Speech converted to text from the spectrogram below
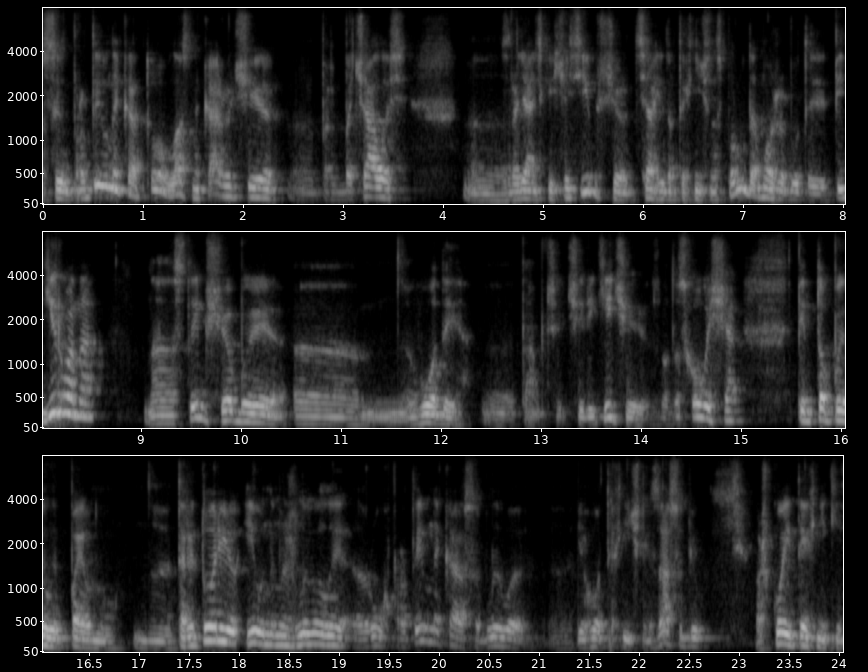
сил противника, то, власне кажучи, е, передбачалось е, з радянських часів, що ця гідротехнічна споруда може бути підірвана з тим, щоб е, води е, там чи, чи ріки, чи з водосховища підтопили певну е, територію і унеможливили рух противника, особливо е, його технічних засобів, важкої техніки.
